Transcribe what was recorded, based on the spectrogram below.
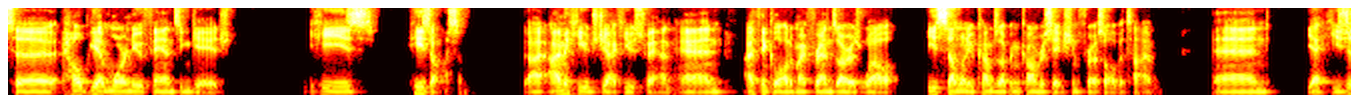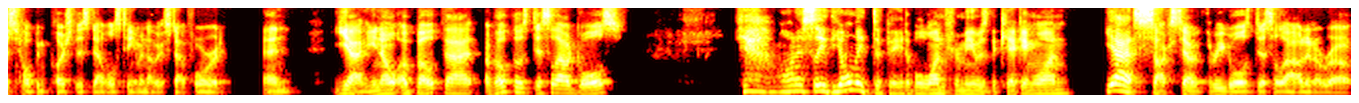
to help get more new fans engaged. He's he's awesome. I, I'm a huge Jack Hughes fan, and I think a lot of my friends are as well. He's someone who comes up in conversation for us all the time. And yeah, he's just helping push this Devils team another step forward. And yeah, you know, about that, about those disallowed goals. Yeah, honestly, the only debatable one for me was the kicking one. Yeah, it sucks to have three goals disallowed in a row.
